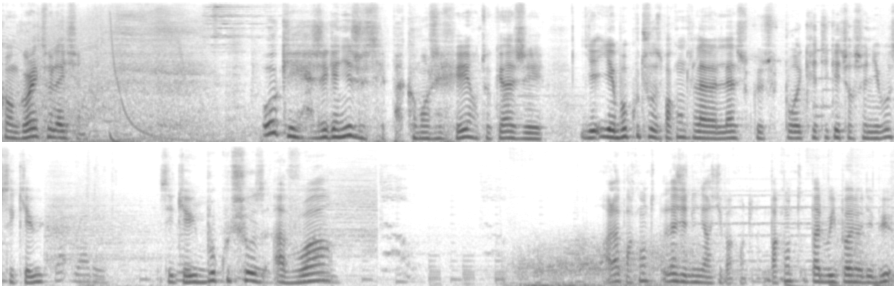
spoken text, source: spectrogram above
Congratulations. Ok, j'ai gagné, je sais pas comment j'ai fait, en tout cas j'ai... Il y, a beaucoup de choses, par contre là, ce que je pourrais critiquer sur ce niveau c'est qu'il y a eu... C'est qu'il y a eu beaucoup de choses à voir. Voilà par contre, là j'ai de l'énergie par contre. Par contre, pas de weapon au début.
